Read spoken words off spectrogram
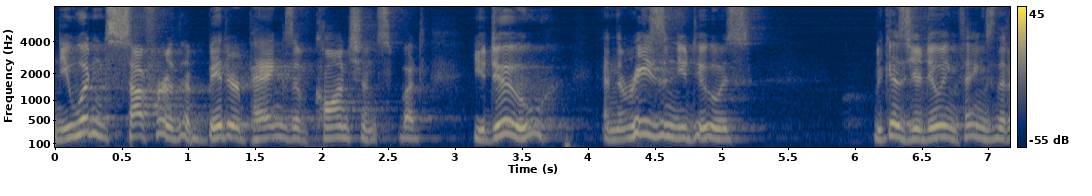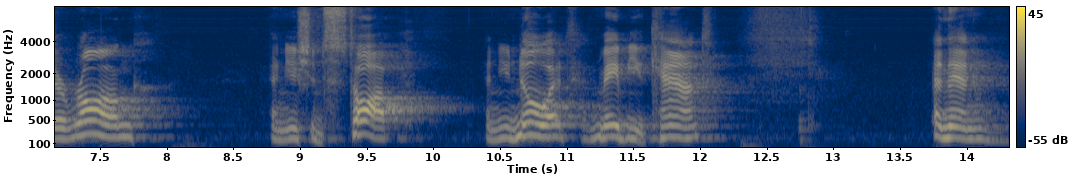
and you wouldn't suffer the bitter pangs of conscience, but you do. And the reason you do is because you're doing things that are wrong and you should stop and you know it, and maybe you can't. And then,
